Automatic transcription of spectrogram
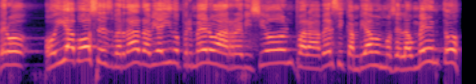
Pero oía voces, ¿verdad? Había ido primero a revisión para ver si cambiábamos el aumento.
